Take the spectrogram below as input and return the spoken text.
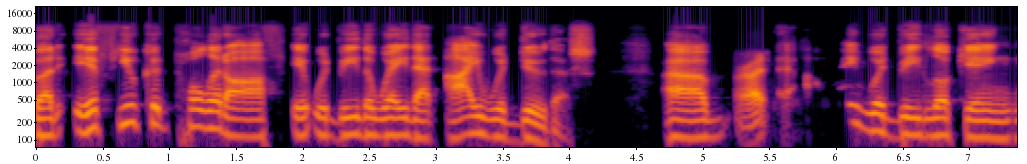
but if you could pull it off, it would be the way that I would do this. Uh, All right. I would be looking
